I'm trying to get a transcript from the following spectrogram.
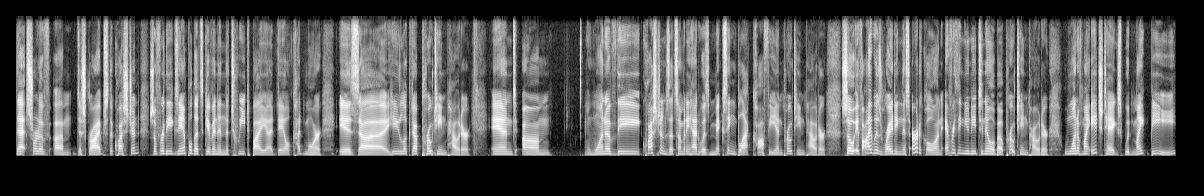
that sort of um, describes the question. So, for the example that's given in the tweet by uh, Dale Cudmore, is uh, he looked up protein powder, and um, one of the questions that somebody had was mixing black coffee and protein powder. So, if I was writing this article on everything you need to know about protein powder, one of my H tags would might be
